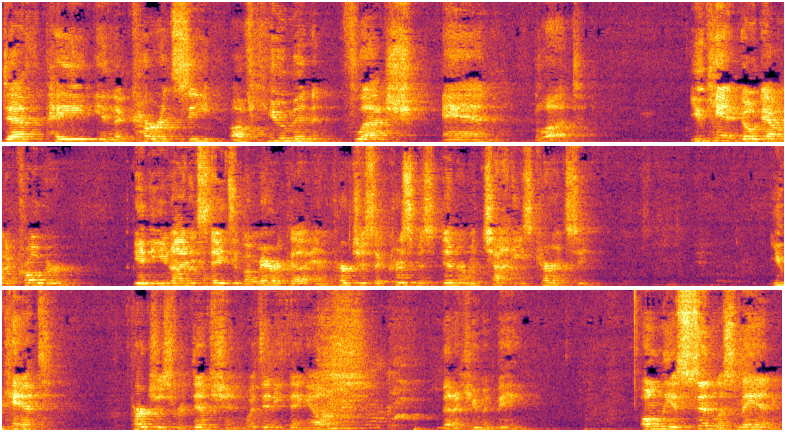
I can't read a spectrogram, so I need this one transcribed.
death paid in the currency of human flesh and blood. You can't go down to Kroger in the United States of America and purchase a Christmas dinner with Chinese currency. You can't purchase redemption with anything else than a human being. Only a sinless man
